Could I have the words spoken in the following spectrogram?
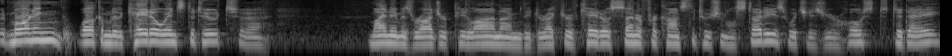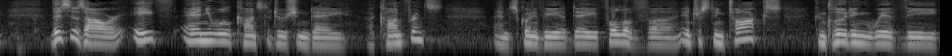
Good morning. Welcome to the Cato Institute. Uh, my name is Roger Pilon. I'm the director of Cato's Center for Constitutional Studies, which is your host today. This is our eighth annual Constitution Day uh, conference, and it's going to be a day full of uh, interesting talks, concluding with the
